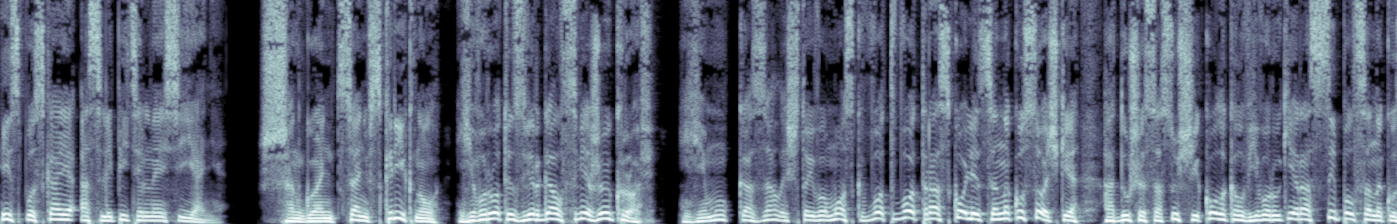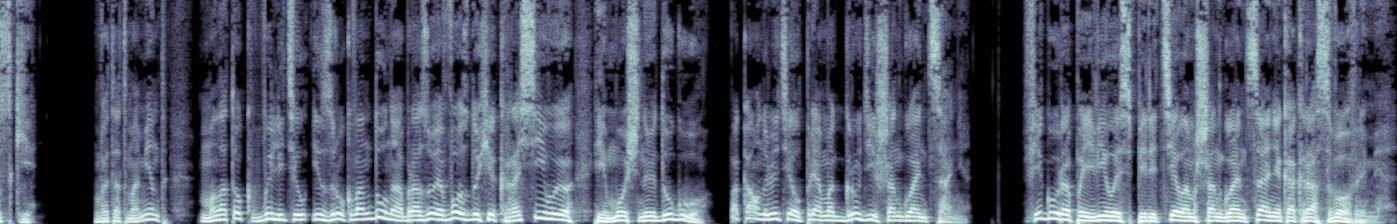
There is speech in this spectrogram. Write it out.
испуская ослепительное сияние. Шангуань Цань вскрикнул, его рот извергал свежую кровь. Ему казалось, что его мозг вот-вот расколется на кусочки, а душесосущий колокол в его руке рассыпался на куски. В этот момент молоток вылетел из рук Вандуна, образуя в воздухе красивую и мощную дугу, пока он улетел прямо к груди Шангуаньцаня. Фигура появилась перед телом Шангуаньцаня как раз вовремя.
